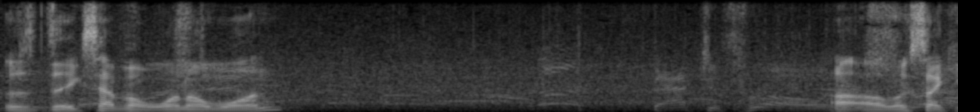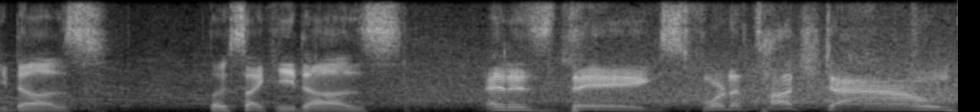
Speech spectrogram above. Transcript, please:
Does Diggs have a one-on-one? Uh-oh. Looks like he does. Looks like he does. And it's Diggs for the touchdown.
